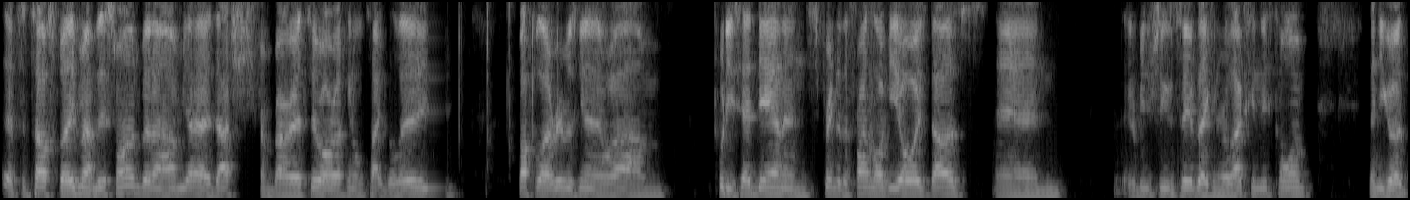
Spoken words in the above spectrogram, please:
it's a tough speed map, this one, but um, yeah, Dash from Barrier 2, I reckon will take the lead. Buffalo River's going to um, put his head down and sprint to the front like he always does. And it'll be interesting to see if they can relax in this time. Then you got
